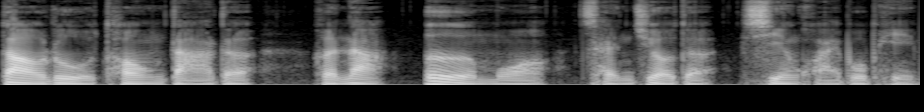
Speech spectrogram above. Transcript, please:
道路通达的和那恶魔成就的心怀不平。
